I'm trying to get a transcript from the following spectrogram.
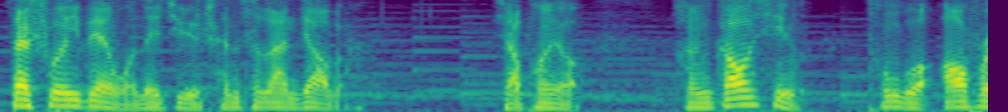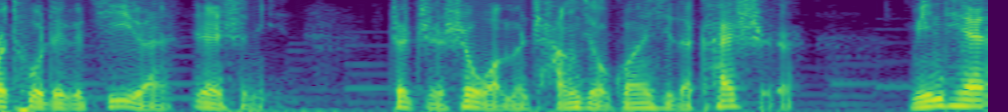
再说一遍我那句陈词滥调吧，小朋友，很高兴。通过 Offer Two 这个机缘认识你，这只是我们长久关系的开始。明天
